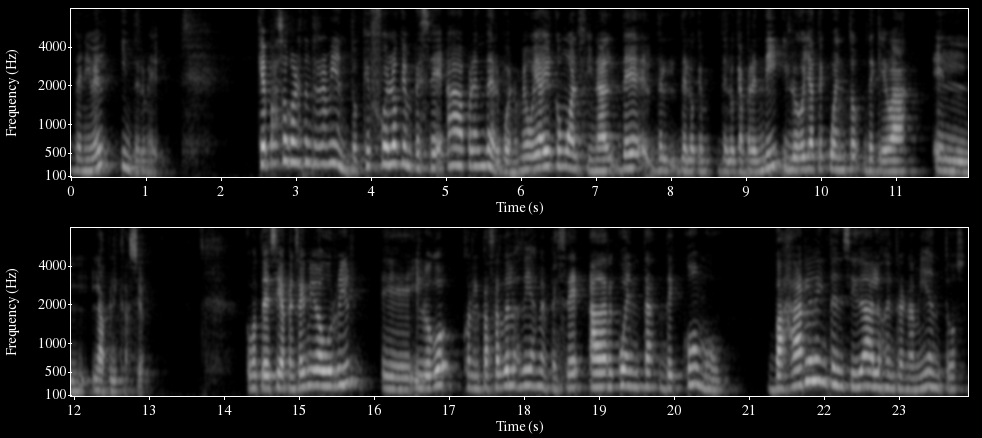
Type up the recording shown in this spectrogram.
de nivel intermedio. ¿Qué pasó con este entrenamiento? ¿Qué fue lo que empecé a aprender? Bueno, me voy a ir como al final de, lo, que, de lo que aprendí y luego ya te cuento de qué va la aplicación. Como te decía, pensé que me iba a aburrir eh, y luego con el pasar de los días me empecé a dar cuenta de cómo bajarle la intensidad a los entrenamientos,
